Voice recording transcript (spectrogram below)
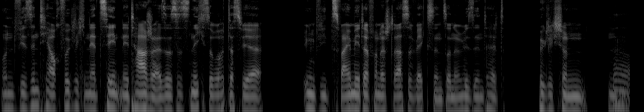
und wir sind hier auch wirklich in der zehnten Etage. Also es ist nicht so, dass wir irgendwie zwei Meter von der Straße weg sind, sondern wir sind halt wirklich schon ein, Ja.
